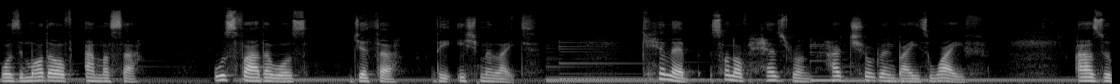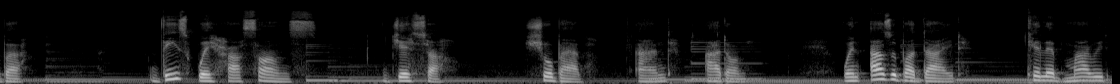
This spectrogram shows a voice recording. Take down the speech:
was the mother of Amasa, whose father was Jether the Ishmaelite. Caleb, son of Hezron, had children by his wife, Azubah. These were her sons, Jesha, Shobab, and Adon. When Azubah died, Caleb married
